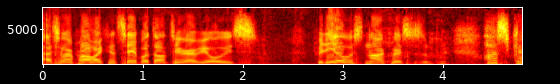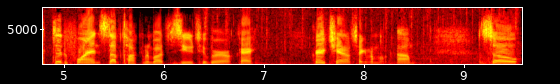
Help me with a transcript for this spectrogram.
That's the only problem I can say about Dante Ravioli's video. It's not criticism. Let's get to the point and stop talking about this YouTuber, okay? Great channel, check them out. Um, so,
